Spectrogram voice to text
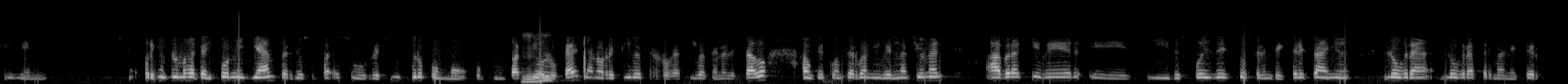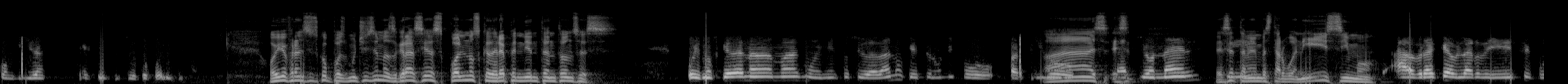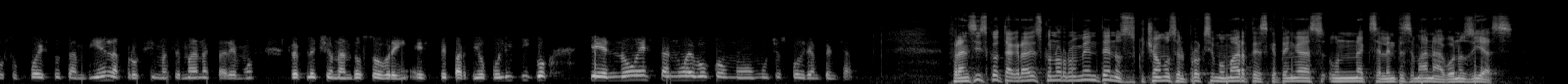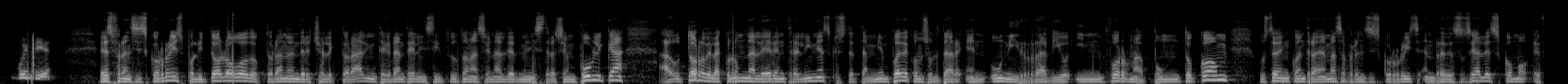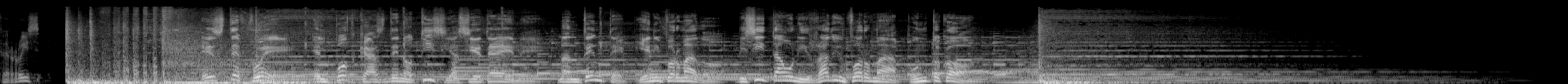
por ejemplo, Baja California ya perdió su, su registro como, un partido local, ya no recibe prerrogativas en el Estado, aunque conserva a nivel nacional. Habrá que ver eh, si después de estos 33 años logra, logra permanecer con vida este instituto político. Oye, Francisco, pues muchísimas gracias. ¿Cuál nos quedaría pendiente entonces? Pues nos queda nada más Movimiento Ciudadano, que es el único partido ah, nacional. Ese, también va a estar buenísimo. Habrá que hablar de ese, por supuesto, también. La próxima semana estaremos reflexionando sobre este partido político, que no es tan nuevo como muchos podrían pensar. Francisco, te agradezco enormemente. Nos escuchamos el próximo martes. Que tengas una excelente semana. Buenos días. Buen día. Es Francisco Ruiz, politólogo, doctorando en Derecho Electoral, integrante del Instituto Nacional de Administración Pública, autor de la columna Leer entre líneas, que usted también puede consultar en uniradioinforma.com. Usted encuentra además a Francisco Ruiz en redes sociales como F. Ruiz. Este fue el podcast de Noticias 7am. Mantente bien informado. Visita uniradioinforma.com.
